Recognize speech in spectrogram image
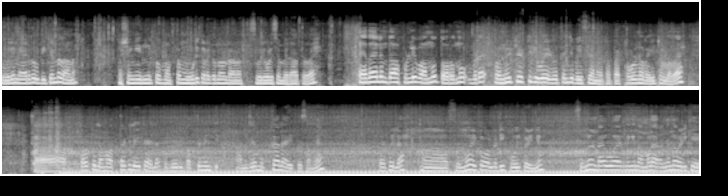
സൂര്യൻ നേരത്തെ ഉദിക്കേണ്ടതാണ്. പക്ഷേങ്കിൽ ഇന്നിപ്പോൾ മൊത്തം മൂടിക്കിടക്കുന്നതുകൊണ്ടാണ് സൂര്യ വെളിച്ചം വരാത്തത്. ഏതായാലും ഇതാ പുള്ളി വന്നു തുറന്നു. ഇവിടെ തൊണ്ണൂറ്റിയെട്ട് രൂപ എഴുപത്തഞ്ച് പൈസയാണ് കേട്ടോ പെട്രോളിന് റേറ്റ് ഉള്ളത്. കുഴപ്പമില്ല നമ്മൾ അത്രയ്ക്ക് ലേറ്റ് ആയില്ല. പുള്ളി ഒരു പത്ത് മിനിറ്റ് അഞ്ചേ മുക്കാലായി ഇപ്പോൾ സമയം. കുഴപ്പമില്ല. സുമയൊക്കെ ഓൾറെഡി പോയി കഴിഞ്ഞു. സുമ ഉണ്ടാകുമായിരുന്നെങ്കിൽ നമ്മൾ ഇറങ്ങുന്ന വഴിക്ക്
